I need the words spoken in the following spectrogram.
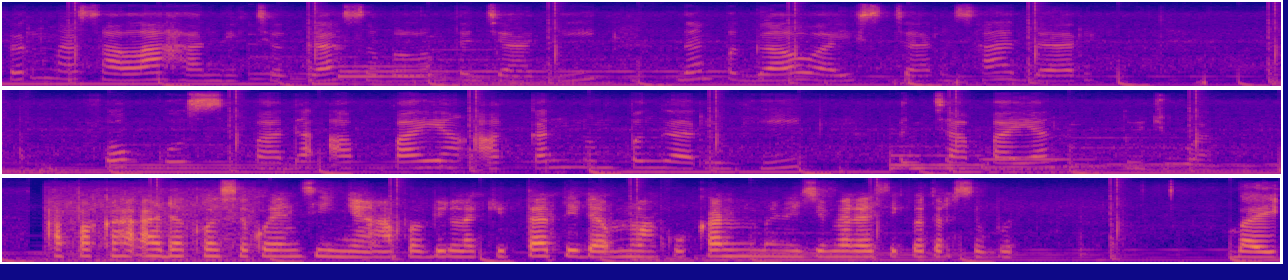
Permasalahan dicegah sebelum terjadi dan pegawai secara sadar fokus pada apa yang akan mempengaruhi pencapaian tujuan. Apakah ada konsekuensinya apabila kita tidak melakukan manajemen risiko tersebut? Baik,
